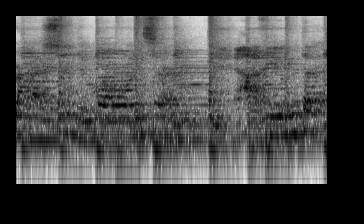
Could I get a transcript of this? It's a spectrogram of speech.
rise in the morning sun. I feel the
